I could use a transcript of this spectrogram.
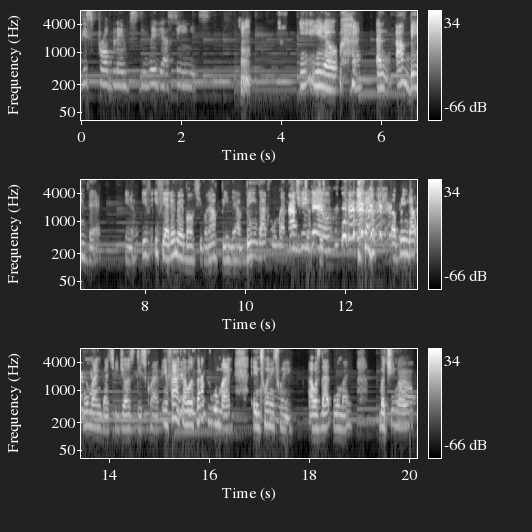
these problems the way they are seeing it. Hmm. You, you know, and I've been there. You know, if if you, I don't know about you, but I've been there. I've been that woman. I've been there. I've been that woman that you just described. In fact, I was that woman in 2020. I was that woman. But you wow.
